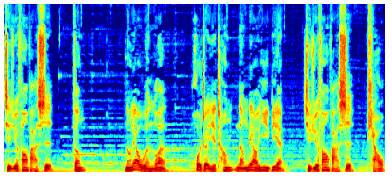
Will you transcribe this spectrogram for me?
解决方法是增；能量紊乱，或者也称能量异变，解决方法是调。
